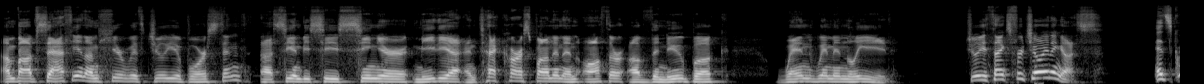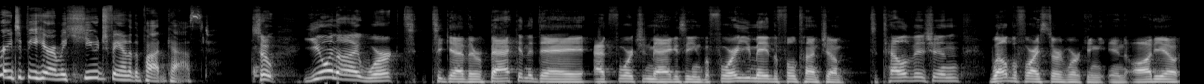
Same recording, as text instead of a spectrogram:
I'm Bob Safian. I'm here with Julia Boorstin, uh, CNBC's senior media and tech correspondent and author of the new book, When Women Lead. Julia, thanks for joining us. It's great to be here. I'm a huge fan of the podcast. So, you and I worked together back in the day at Fortune magazine before you made the full time jump to television, well before I started working in audio.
